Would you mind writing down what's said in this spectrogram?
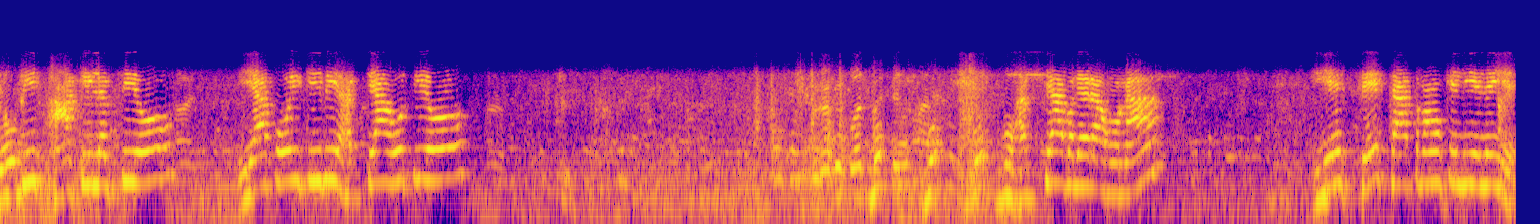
जो भी फांसी लगती हो। या कोई की भी हत्या होती हो उसका भी बहुत वो, वो, वो, हत्या वगैरह होना ये श्रेष्ठ आत्माओं के लिए नहीं है।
